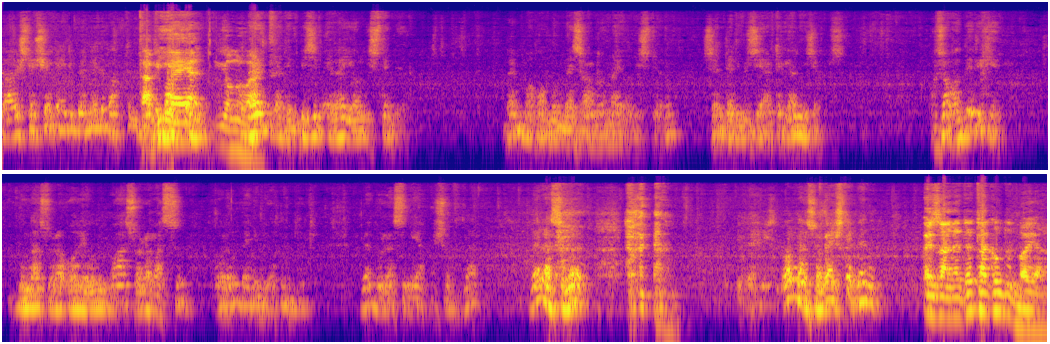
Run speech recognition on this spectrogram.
Ya işte şöyleydi ben öyle baktım. Tabii Baktım, yaya yolu var. Ben dedim bizim eve yol istemiyorum. Ben babamın mezarlığına yol istiyorum. Sen dedi bir ziyarete gelmeyecek misin? O zaman dedi ki bundan sonra o yolu bana soramazsın. O yol benim yolumdur. Ve burasını yapmış oldular. Velhasılı ondan sonra işte ben Eczanede takıldın bayağı.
